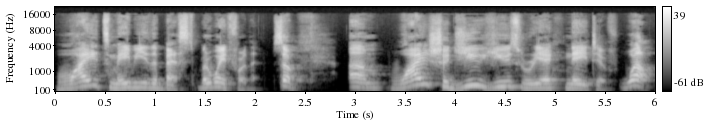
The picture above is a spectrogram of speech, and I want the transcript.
why it's maybe the best. But wait for that. So, um, why should you use React Native? Well,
